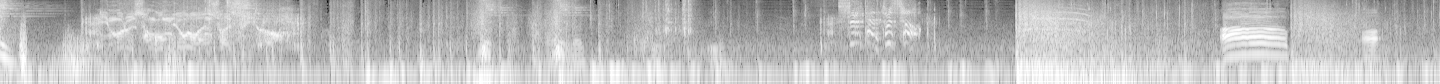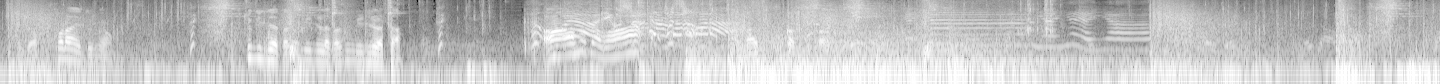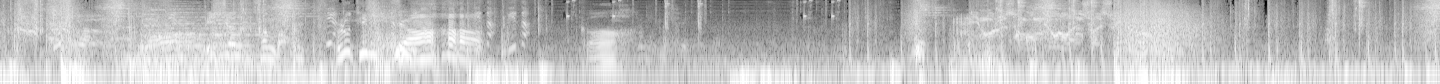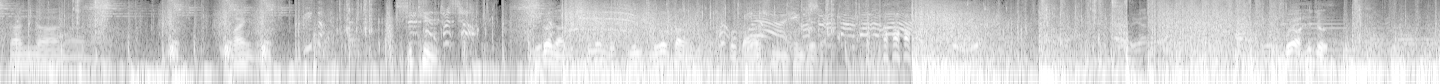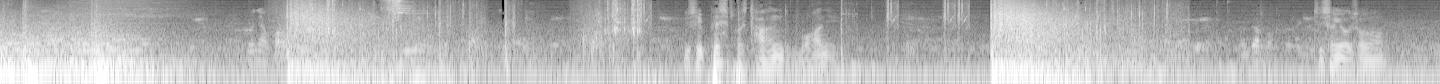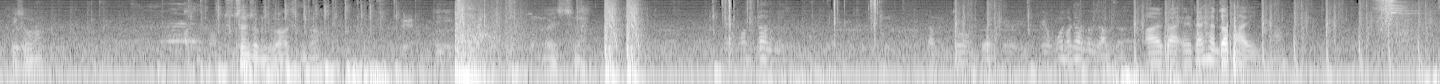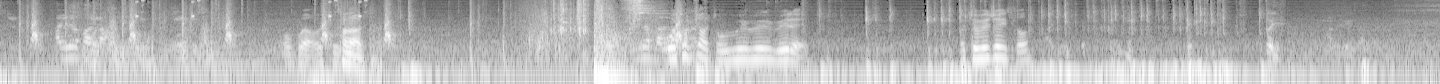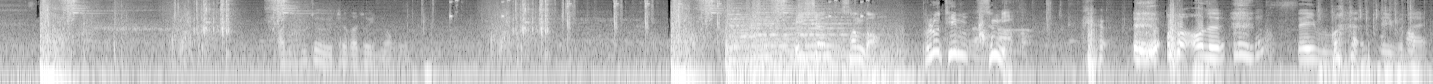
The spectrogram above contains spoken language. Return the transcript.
임무를 성공적으로 완수할 수 있도록 투척! 아, 아, 그죠. 호랑이 두 명. 죽일 질렀다, 죽일 질렀다, 죽일 질렀다. 아, 혼자 와. 수류탄 투척! 아, 축하. 미션 성공 블루팀 야. 어. 임무를 성공적으로 완수할 수 있도록 난나나나. 대박인가? 리더! 미팅. 네가 나한테 실력인데 이렇다는 걸 말할 수 있는 존재다. 뭐야, 해줘. 그냥 바로. 이 새끼 패스 벌써 다 하는데 뭐하니? 지성이 어서 어서 추천 좀 받았습니다. 나이스. 아 일단 일단 현자파인 살려달라. 어 뭐야 어, 저... 터널 오 잠시만 저 왜 왜왜 이래? 어, 저왜 저 있어? 아니 문제 왜 제가 저 있냐고. 미션 성공. 블루팀 승리. 어, 오늘 세이브만 세이브 날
